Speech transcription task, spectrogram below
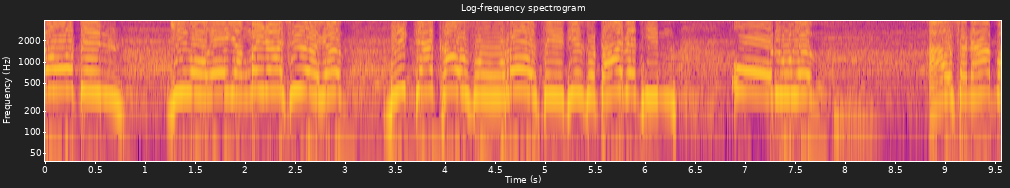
น้อติน ยิงออกเองอย่างไม่น่าเชื่อครับบิ๊กแจ็คเข้าสู่รอบ4ทีมสุดท้ายเป็นทีม โอ้ดูครับ เอาชนะไป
